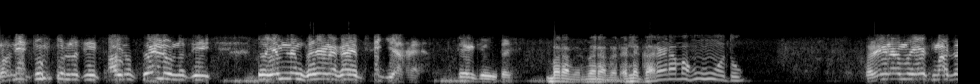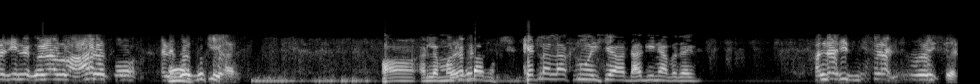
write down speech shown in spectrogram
મંદિર તૂટતું નથી તાળું ખોલ્યું નથી. તો એમને એમ ઘરેણા ગાયબ થઈ ગયા છે થેન્ક કેવું થાય. બરાબર બરાબર. એટલે ઘરેણામાં શું શું હતું? ઘરેણામાં એક માતાજીને ગળાનો હાર હતો અને કોઈ બુટી હાર. હા એટલે. મતલબ કેટલા લાખનું હોય છે આ દાગીના બધા અંદાજિત બે લાખ હોય છે.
